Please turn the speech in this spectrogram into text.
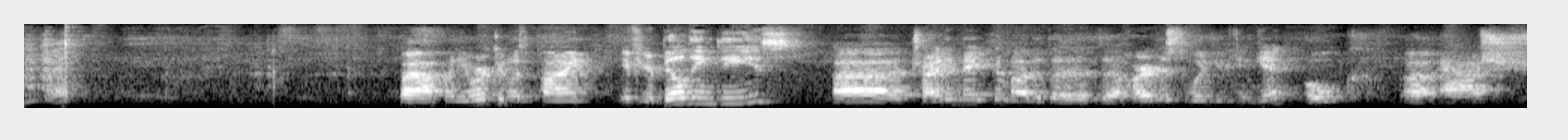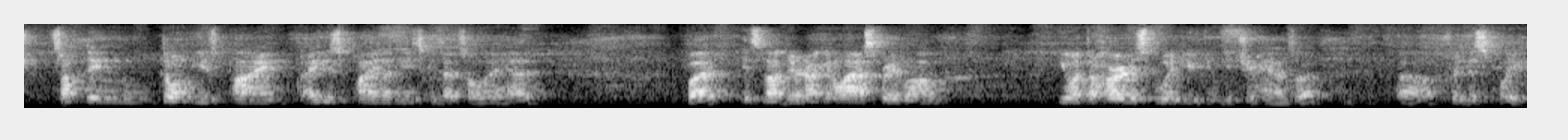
Okay. Well, when you're working with pine, if you're building these, uh, try to make them out of the, the hardest wood you can get, oak, uh, ash, something. Don't use pine. I use pine on these because that's all I had. But it's not. They're not going to last very long. You want the hardest wood you can get your hands on uh, for this plate.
